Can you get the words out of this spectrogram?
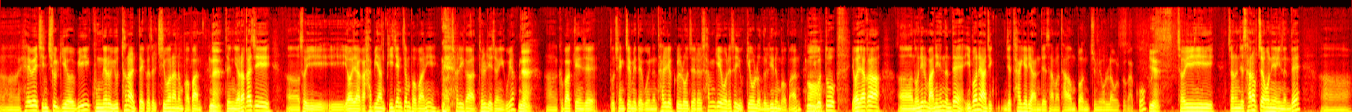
어 해외 진출 기업이 국내로 유턴할 때 그것을 지원하는 법안 네. 등 여러 가지 어 소위 이 여야가 합의한 비쟁점 법안이 어, 처리가 될 예정이고요. 네. 어, 그 밖에 이제 또 쟁점이 되고 있는 탄력 근로제를 3개월에서 6개월로 늘리는 법안 어. 이것도 여야가 어, 논의를 많이 했는데 이번에 아직 이제 타결이 안 돼서 아마 다음 번쯤에 올라올 것 같고 예. 저희 저는 이제 산업자원위에 있는데 어,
